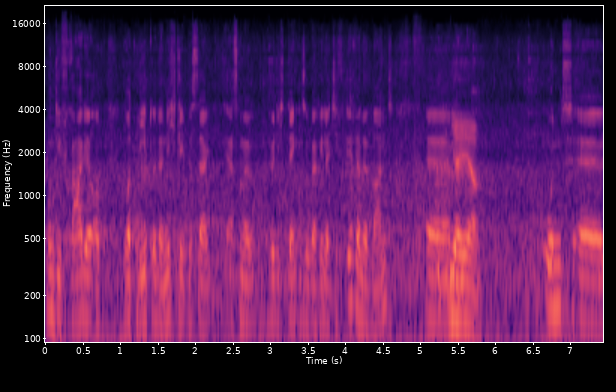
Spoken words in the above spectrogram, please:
und die Frage, ob Gott lebt oder nicht lebt, ist da erstmal, würde ich denken, sogar relativ irrelevant. Ähm, Ja, ja. Und äh,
